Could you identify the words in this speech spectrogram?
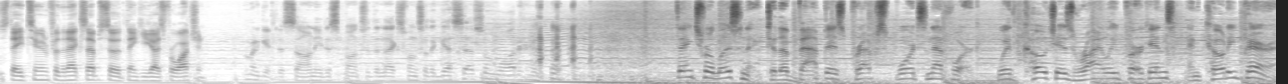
stay tuned for the next episode. Thank you guys for watching. I'm gonna get Dasani to sponsor the next one so the guests have some water. Thanks for listening to the Baptist Prep Sports Network with coaches Riley Perkins and Cody Perrin.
